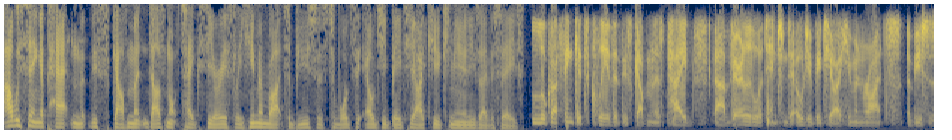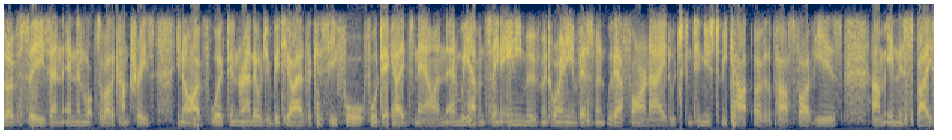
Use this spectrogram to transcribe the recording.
are we seeing a pattern that this government does not take seriously human rights abuses towards the LGBTIQ communities overseas? Look, I think it's clear that this government has paid uh, very little attention to LGBTI human rights abuses overseas and, and in lots of other countries. You know, I've worked in around LGBTI advocacy for, for decades now, and, and we haven't seen any movement or any investment with our foreign aid, which continues to be cut over the past five years um, in this space.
